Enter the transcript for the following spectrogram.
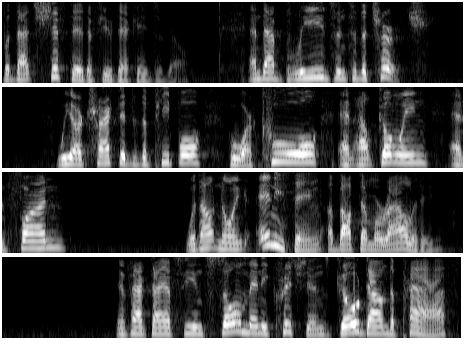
But that shifted a few decades ago. And that bleeds into the church. We are attracted to the people who are cool and outgoing and fun without knowing anything about their morality. In fact, I have seen so many Christians go down the path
